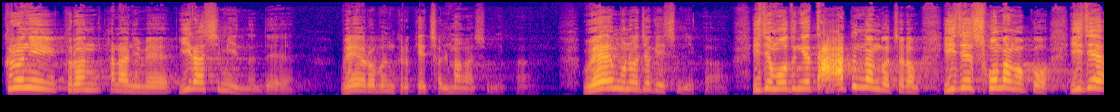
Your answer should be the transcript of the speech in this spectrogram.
그러니 그런 하나님의 일하심이 있는데 왜 여러분 그렇게 절망하십니까? 왜 무너져 계십니까? 이제 모든 게 다 끝난 것처럼 이제 소망 없고 이제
